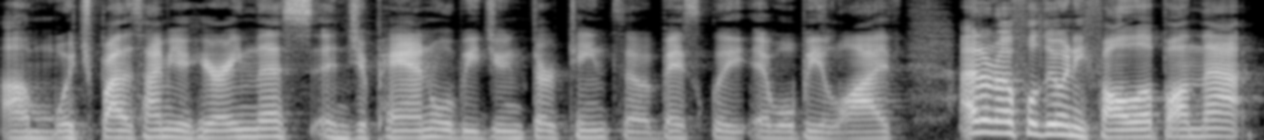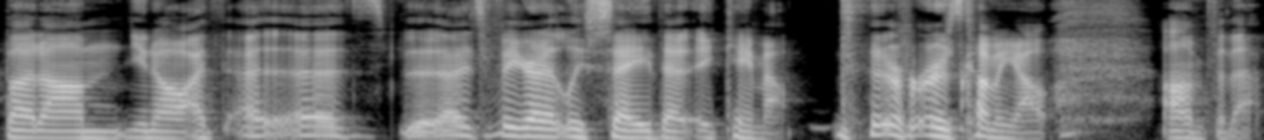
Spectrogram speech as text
um, which by the time you're hearing this in Japan will be June 13th. So basically, it will be live. I don't know if we'll do any follow up on that, but um, you know, I I, I, I figured I'd at least say that it came out or is coming out um for that.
